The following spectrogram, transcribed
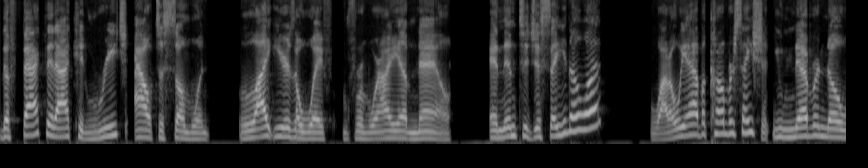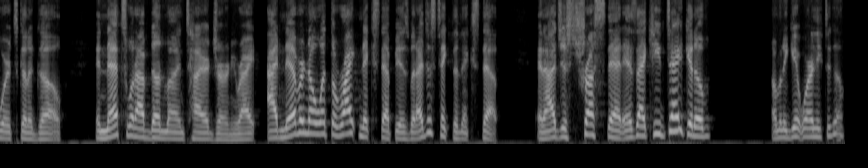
The fact that I could reach out to someone light years away from, from where I am now and them to just say, you know what? Why don't we have a conversation? You never know where it's going to go. And that's what I've done my entire journey, right? I never know what the right next step is, but I just take the next step. And I just trust that as I keep taking them, I'm going to get where I need to go.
